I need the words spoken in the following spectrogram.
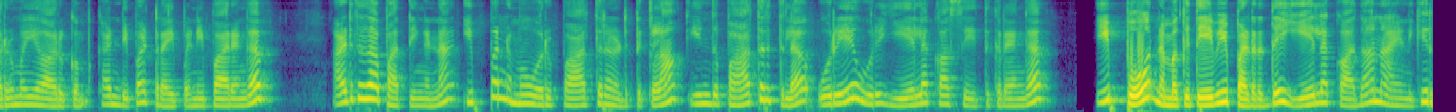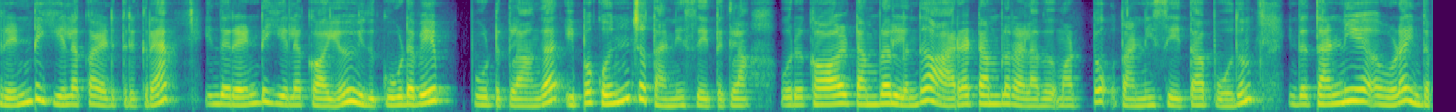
அருமையாக இருக்கும். கண்டிப்பாக ட்ரை பண்ணி பாருங்கள் அடுத்ததாக பார்த்தீங்கன்னா இப்போ நம்ம ஒரு பாத்திரம் எடுத்துக்கலாம். இந்த பாத்திரத்தில் ஒரே ஒரு ஏலக்காய் சேர்த்துக்கிறேங்க. இப்போது நமக்கு தேவைப்படுறது ஏலக்காய் தான். நான் இன்றைக்கி ரெண்டு ஏலக்காய் எடுத்துருக்கிறேன். இந்த ரெண்டு ஏலக்காயும் இது கூடவே போட்டுக்கலாங்க. இப்போ கொஞ்சம் தண்ணி சேர்த்துக்கலாம். ஒரு கால் டம்ளர்லேருந்து அரை டம்ளர் அளவு மட்டும் தண்ணி சேர்த்தா போதும். இந்த தண்ணியோட இந்த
